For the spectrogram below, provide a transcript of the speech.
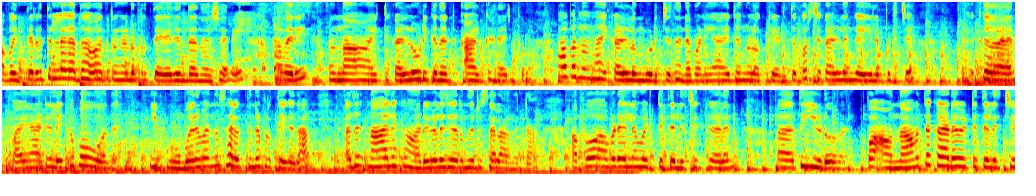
അപ്പോൾ ഇത്തരത്തിലുള്ള കഥാപാത്രങ്ങളുടെ പ്രത്യേകത എന്താണെന്ന് വെച്ചാൽ അവർ നന്നായിട്ട് കള്ളു കുടിക്കുന്ന ആൾക്കാരായിരിക്കും. അപ്പോൾ നന്നായി കള്ളും കുടിച്ച് തന്റെ പണി ആയുധങ്ങളൊക്കെ എടുത്ത് കുറച്ച് കള്ളും കയ്യിൽ പിടിച്ച് കേളൻ വയനാട്ടിലേക്ക് പോകുന്നത് ഈ പൂമ്പുരം എന്ന സ്ഥലത്തിന്റെ പ്രത്യേകത അത് നാല് കാടുകൾ ചേർന്നൊരു സ്ഥലമാണ് കേട്ടോ അപ്പോൾ അവിടെയെല്ലാം വെട്ടിത്തെളിച്ച് കേളൻ തീയിടുമെന്ന് അപ്പോൾ ഒന്നാമത്തെ കാട് വെട്ടിത്തെളിച്ച്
